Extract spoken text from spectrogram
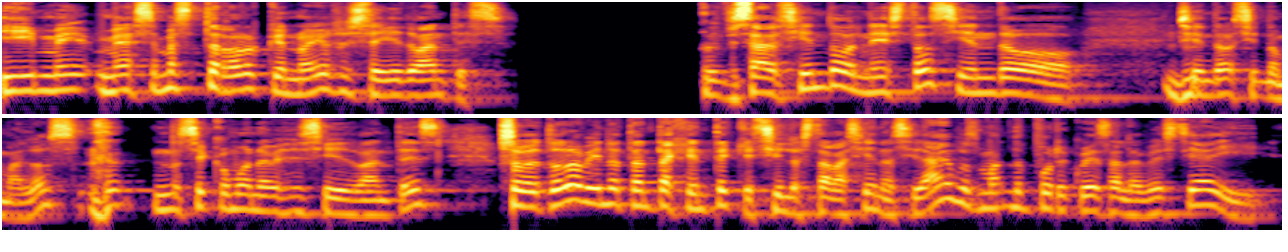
y me, me hace más raro que no haya sucedido antes. O sea, siendo honestos, siendo, siendo, siendo malos, no sé cómo no había sucedido antes. Sobre todo viendo tanta gente que sí lo estaba haciendo. Así, ay, pues mando por request a la bestia y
